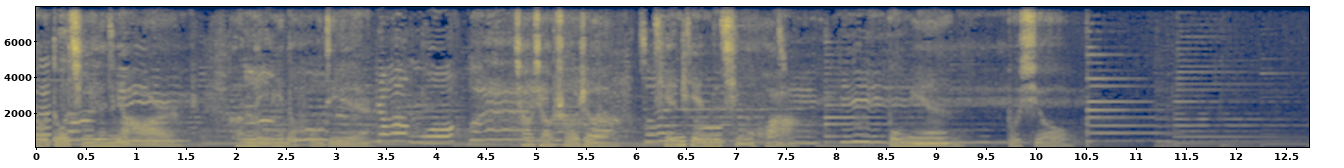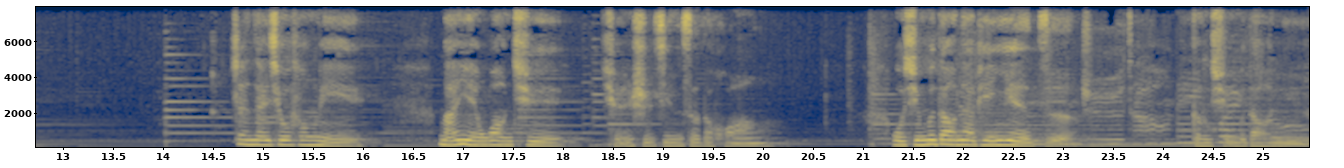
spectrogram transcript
有多情的鸟儿和美丽的蝴蝶，悄悄说着甜甜的情话，不眠不休。站在秋风里，满眼望去全是金色的黄，我寻不到那片叶子，更寻不到你。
